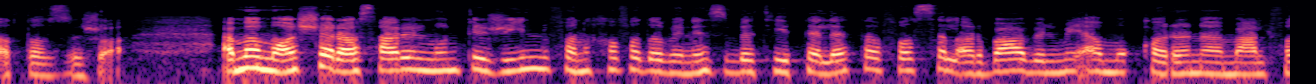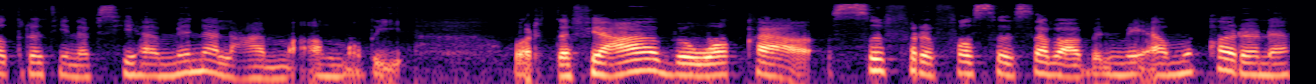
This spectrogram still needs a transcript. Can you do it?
الطازجة أما مؤشر أسعار المنتجين فانخفض بنسبة 3.4% مقارنة مع الفترة نفسها من العام الماضي. وارتفع بواقع 0.7% مقارنة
